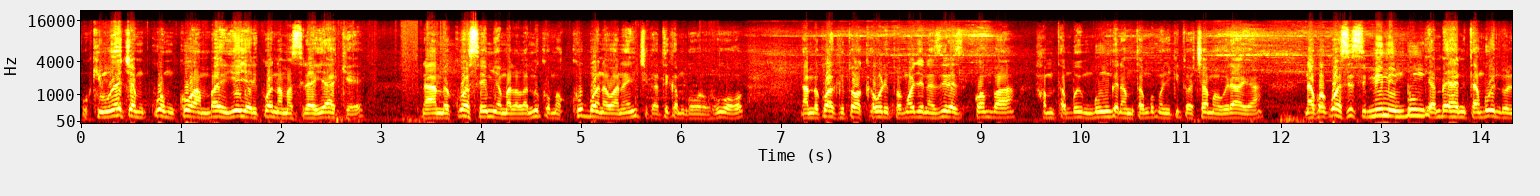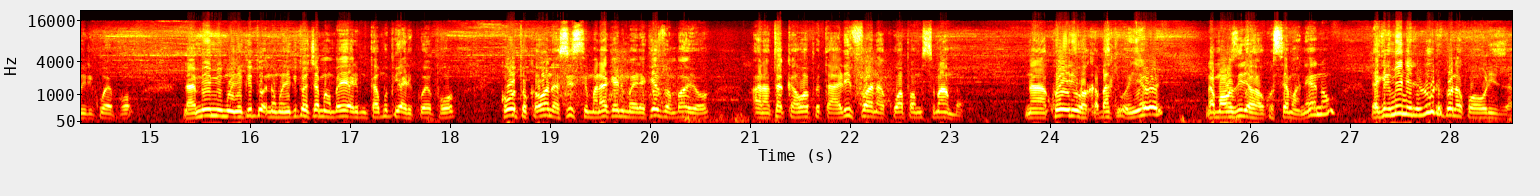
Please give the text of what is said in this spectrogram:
ukimwacha mkuu wa mkoa ambaye yeye alikuwa na maslahi yake na amekuwa sehemu ya malalamiko makubwa na wananchi katika mgogoro huo, na amekuwa akitoa kauli pamoja na zile kwamba hamtambui mbunge na mtambui mwenyekiti wa chama wilaya, na kwa kuwa sisi, mimi mbunge ambaye hanitambui ndo nilikuwepo, na mimi mwenyekiti na mwenyekiti wa chama ambaye alimtambui pia alikuwepo. Kwa hiyo tukaona sisi, maana yake ni maelekezo ambayo anataka wape taarifa na kuwapa msimamo, na kweli wakabaki wenyewe na mawaziri hawakusema neno, lakini mimi nilirudi kwenda kuwauliza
